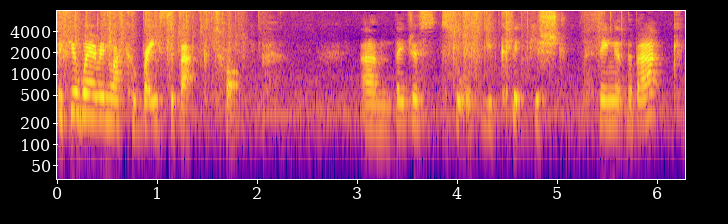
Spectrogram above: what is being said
if you're wearing like a racerback top, um, they just sort of, you clip your thing at the back.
